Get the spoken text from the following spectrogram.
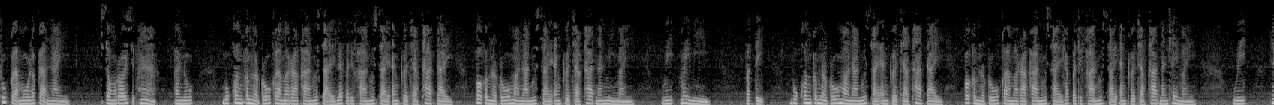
ทุกกะมูลกะในสองร้อยสิบห้าอนุ บุคคลกำหนดรู้การมาราคานุสัยและปฏิคานุสัยอันเกิดจากธาตุใด ก็กำหนดรู้มานานุสัยอันเกิดจากธาตุนั้นมีไหม วิไม่มี ปฏิ บุคคลกำหนดรู้มานานุสัยอันเกิดจากธาตุใด ก็กำหนดรู้กามาราคานุสัยและปฏิคานุสัยอันเกิดจากธาตุนั้นใช่ไหม วิ ใน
